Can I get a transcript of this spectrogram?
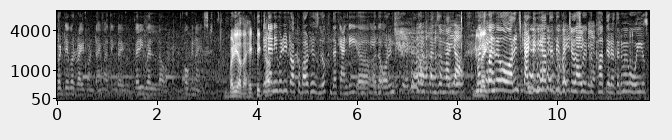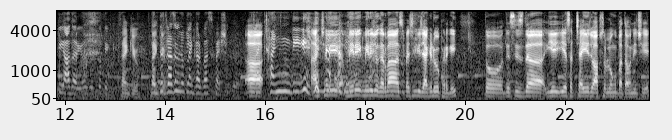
But they were right on time I think very well organised बढ़िया था hectic Did anybody talk about his look, the candy, uh, the orange or of mango? Yeah. Do you like- बचपन में वो ऑरेंज कैंडी नहीं आती थी बच्चे उसको. खाते रहते थे मैं वही उसकी याद आ रही है उसको देख के thank you But thank this you doesn't look like garba special. Uh, ठंडी एक्चुअली मेरे मेरी जो गरबा स्पेशल की जैकेट वो फट गई तो दिस इज़ द ये ये सच्चाई है जो आप सब लोगों को पता होनी चाहिए।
